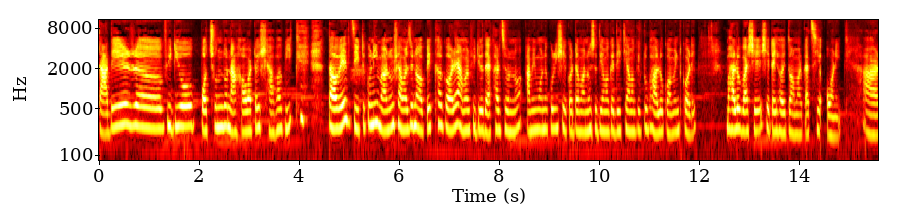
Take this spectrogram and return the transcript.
তাদের ভিডিও পছন্দ না হওয়াটাই স্বাভাবিক। তবে যেটুকুনি মানুষ আমার জন্য অপেক্ষা করে আমার ভিডিও দেখার জন্য, আমি মনে করি সে কটা মানুষ যদি আমাকে দেখে আমাকে একটু ভালো কমেন্ট করে, ভালোবাসে, সেটাই হয়তো আমার কাছে অনেক। আর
